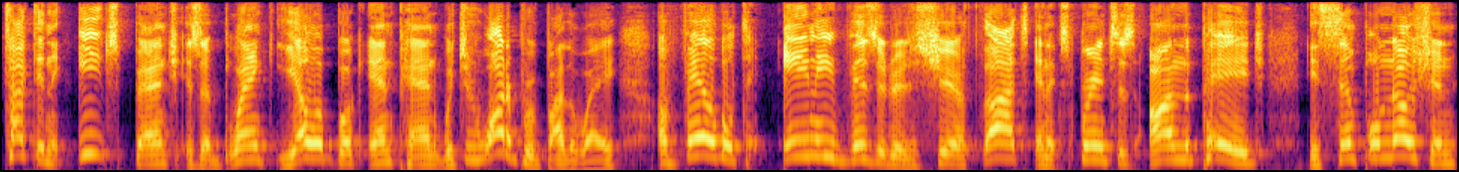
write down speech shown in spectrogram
Tucked into each bench is a blank yellow book and pen, which is waterproof, by the way, available to any visitor to share thoughts and experiences on the page. A simple notion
